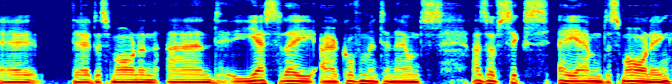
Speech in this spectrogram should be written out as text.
uh, there this morning. And yesterday, our government announced as of 6 a.m. this morning,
